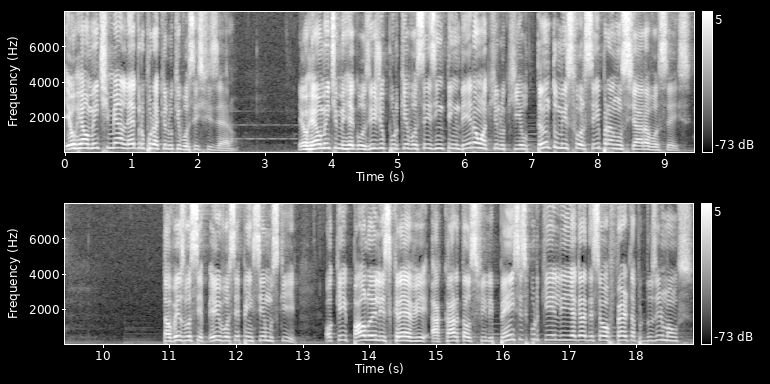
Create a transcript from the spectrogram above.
eu realmente me alegro por aquilo que vocês fizeram. Eu realmente me regozijo porque vocês entenderam aquilo que eu tanto me esforcei para anunciar a vocês. Talvez você, eu e você pensemos que, ok, Paulo ele escreve a carta aos Filipenses porque ele agradeceu a oferta dos irmãos.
